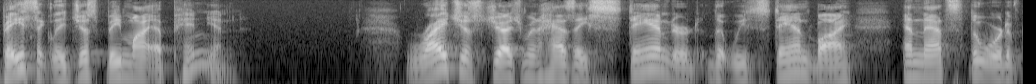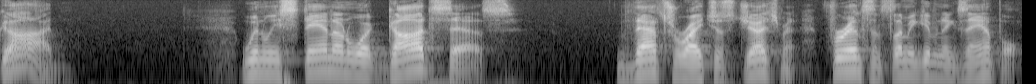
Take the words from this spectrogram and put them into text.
basically just be my opinion. Righteous judgment has a standard that we stand by, and that's the Word of God. When we stand on what God says, that's righteous judgment. For instance, let me give an example.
